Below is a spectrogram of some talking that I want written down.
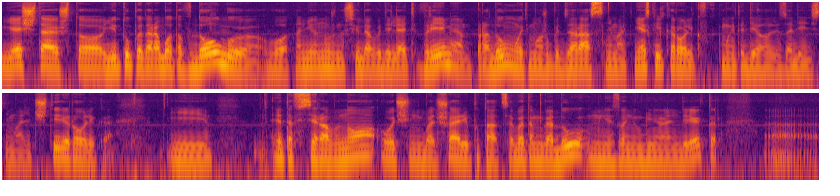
я считаю, что YouTube это работа в долгую, вот, на нее нужно всегда выделять время, продумывать, может быть, за раз снимать несколько роликов, как мы это делали, за день снимали 4 ролика. И это все равно очень большая репутация. В этом году мне звонил генеральный директор э,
